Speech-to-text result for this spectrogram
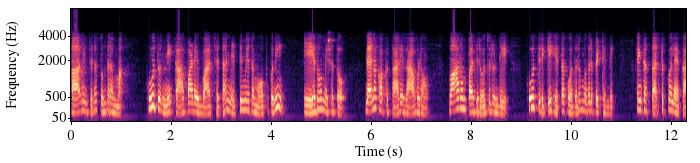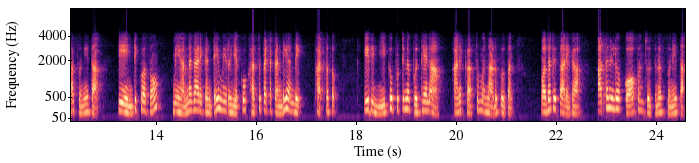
భావించిన సుందరమ్మ కూతుర్ని కాపాడే బాధ్యత నెత్తిమీద మోపుకుని ఏదో మిషతో నెలకొకసారి రావడం వారం పది రోజులుండి కూతురికి హితబోధలు మొదలుపెట్టింది. ఇంకా తట్టుకోలేక సునీత ఈ ఇంటి కోసం మీ అన్నగారి కంటే మీరు ఎక్కువ ఖర్చు పెట్టకండి అంది భర్తతో. ఇది నీకు పుట్టిన బుద్ధేనా? అని కసుమన్నాడు సూజన్. మొదటిసారిగా అతనిలో కోపం చూసిన సునీత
